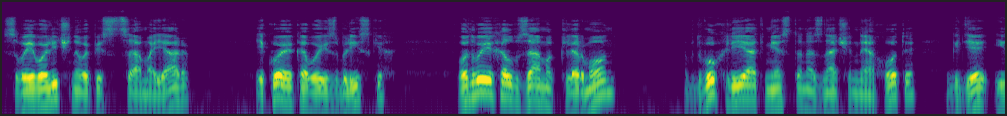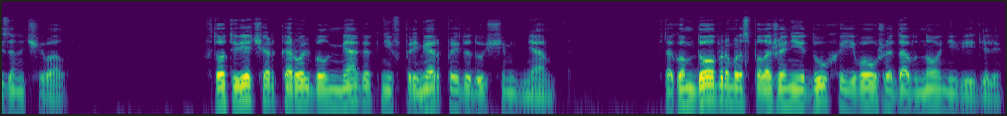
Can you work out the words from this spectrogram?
своего личного писца Маяра и кое-кого из близких, он выехал в замок Клермон в двух ли от места назначенной охоты, где и заночевал. В тот вечер король был мягок не в пример предыдущим дням. В таком добром расположении духа его уже давно не видели.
